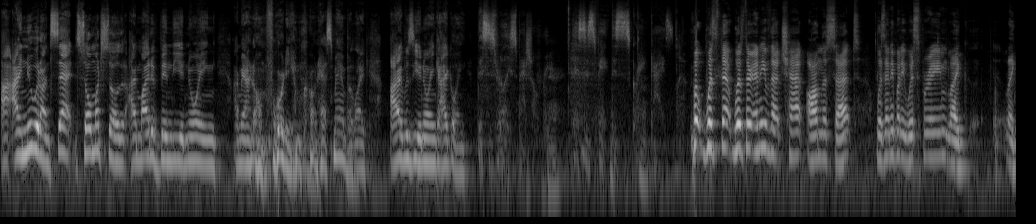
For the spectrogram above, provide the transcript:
I, I knew it on set so much so that I might have been the annoying. I mean, I know I'm 40, I'm a grown ass man, but like I was the annoying guy going, "This is really special. This is fake. This is great, guys." But was that was there any of that chat on the set? Was anybody whispering like like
